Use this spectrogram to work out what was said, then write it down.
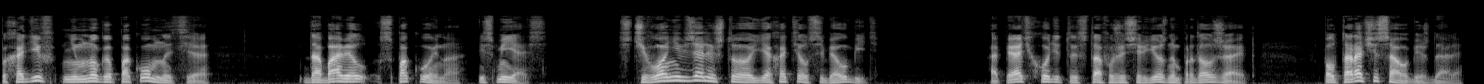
Походив немного по комнате, добавил спокойно и смеясь. «С чего они взяли, что я хотел себя убить?» Опять ходит и, став уже серьезным, продолжает. Полтора часа убеждали.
